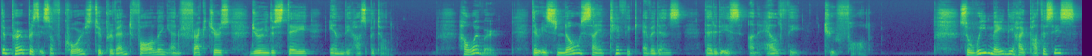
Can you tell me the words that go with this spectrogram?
The purpose is, of course, to prevent falling and fractures during the stay in the hospital. However, there is no scientific evidence that it is unhealthy to fall. So we made the hypothesis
